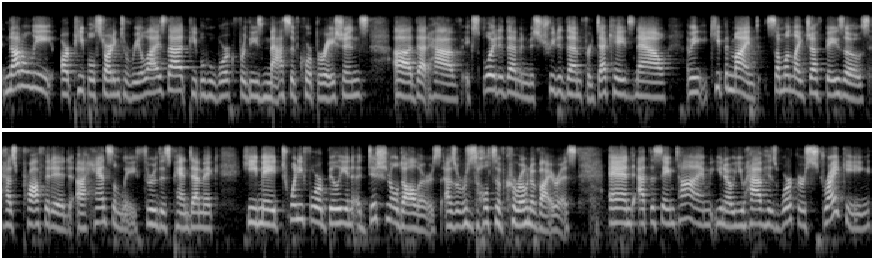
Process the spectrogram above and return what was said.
not only are people starting to realize that, people who work for these massive corporations uh, that have exploited them and mistreated them for decades now. I mean, keep in mind, someone like Jeff Bezos has profited uh, handsomely through this pandemic. He made 24 billion additional dollars as a result of coronavirus. And at the same time, you know, you have his workers striking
